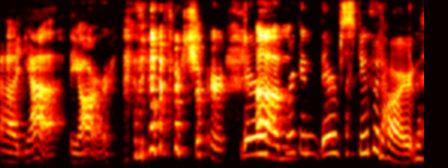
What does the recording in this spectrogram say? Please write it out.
Uh, yeah, they are. For sure. they're Um, freaking they're stupid hard.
